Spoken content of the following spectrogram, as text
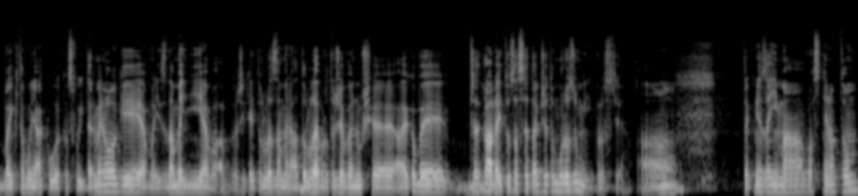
Mají k tomu nějakou jako svoji terminologii a mají znamení a, a říkají, tohle znamená tohle, protože Venuše a jakoby předkládají to zase tak, že tomu rozumí prostě. A no. tak mě zajímá vlastně na tom,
